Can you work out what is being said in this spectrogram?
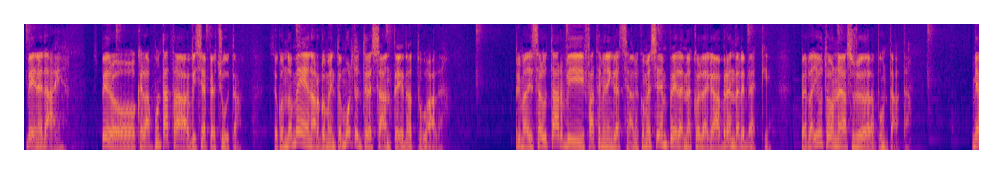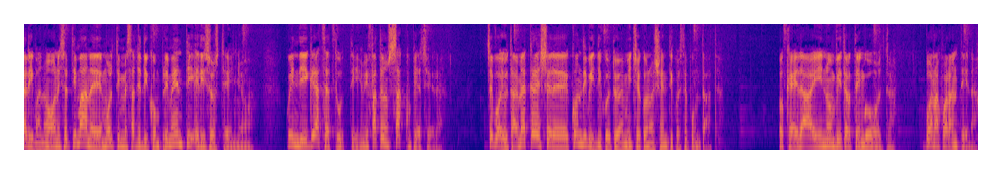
Bene, dai. Spero che la puntata vi sia piaciuta. Secondo me è un argomento molto interessante ed attuale. Prima di salutarvi, fatemi ringraziare, come sempre, la mia collega Brenda Rebecchi per l'aiuto nella stesura della puntata. Mi arrivano ogni settimana molti messaggi di complimenti e di sostegno. Quindi grazie a tutti, mi fate un sacco piacere. Se vuoi aiutarmi a crescere, condividi con i tuoi amici e conoscenti queste puntate. Ok, dai, non vi trattengo oltre. Buona quarantena,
